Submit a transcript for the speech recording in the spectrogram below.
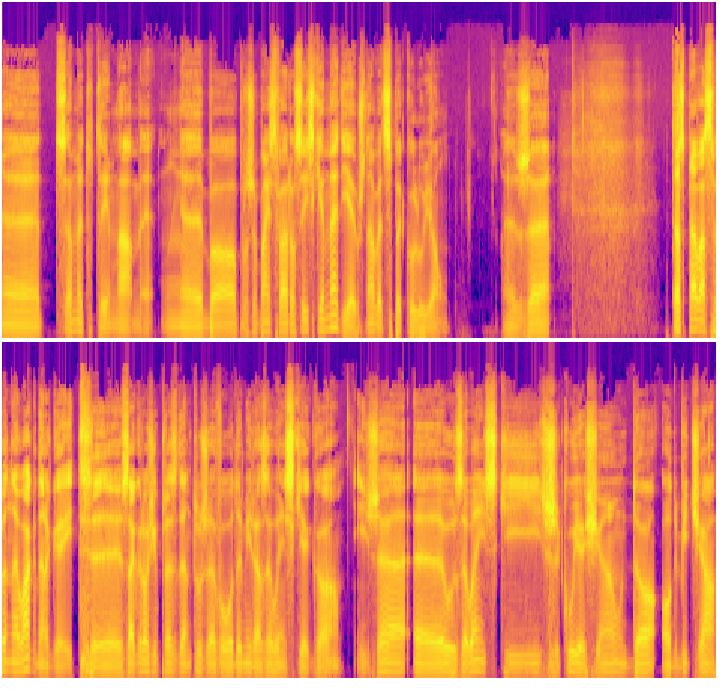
e, co my tutaj mamy? Bo proszę Państwa, rosyjskie media już nawet spekulują, że ta sprawa słynne Wagnergate zagrozi prezydenturze Wołodymira Zełęńskiego i że e, Zełęński szykuje się do odbicia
